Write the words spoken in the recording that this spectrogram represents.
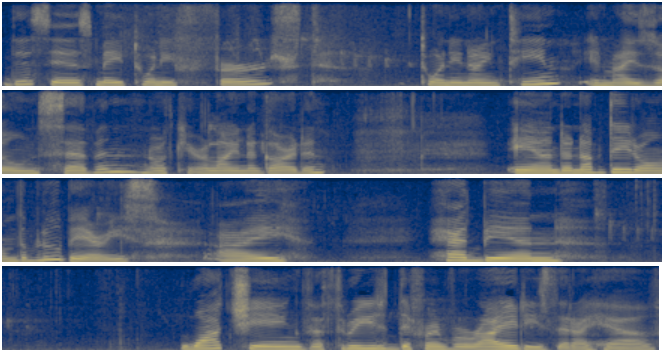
This is May 21st, 2019 in my Zone 7 North Carolina garden. And an update on the blueberries. I had been watching the three different varieties that I have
